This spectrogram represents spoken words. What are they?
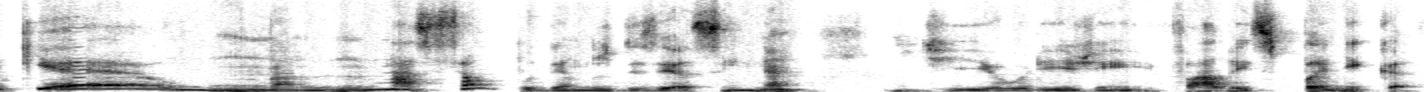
porque é uma nação, podemos dizer assim, né? de origem, fala hispânica,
